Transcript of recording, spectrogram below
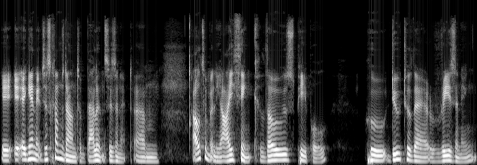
It, it, again it just comes down to balance isn't it? Um, ultimately i think those people who due to their reasoning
